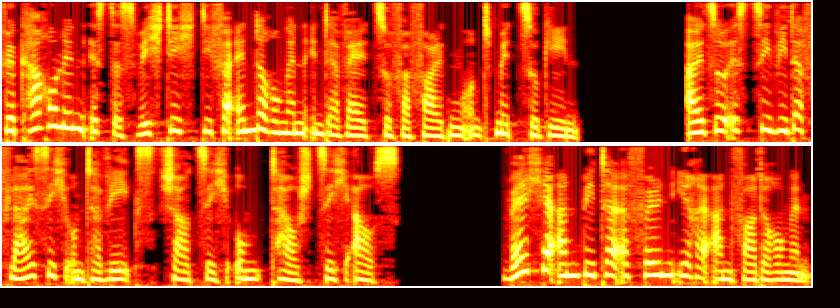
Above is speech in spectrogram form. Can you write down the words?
Für Caroline ist es wichtig, die Veränderungen in der Welt zu verfolgen und mitzugehen. Also ist sie wieder fleißig unterwegs, schaut sich um, tauscht sich aus. Welche Anbieter erfüllen ihre Anforderungen?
